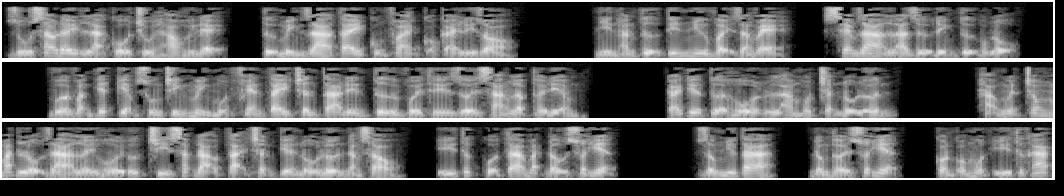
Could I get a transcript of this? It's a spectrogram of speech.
dù sao đây là cố chủ hảo huynh đệ tự mình ra tay cũng phải có cái lý do. Nhìn hắn tự tin như vậy dáng vẻ xem ra là dự định tự bộc lộ. Vừa vặn tiết kiệm xuống chính mình một phen tay chân ta đến từ với thế giới sáng lập thời điểm. Cái kia tựa hồ là một trận nổ lớn hạ nguyệt trong mắt lộ ra lấy hồi ức chi sắc đạo tại trận kia nổ lớn đằng sau, ý thức của ta bắt đầu xuất hiện. Giống như ta, đồng thời xuất hiện, còn có một ý thức khác.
